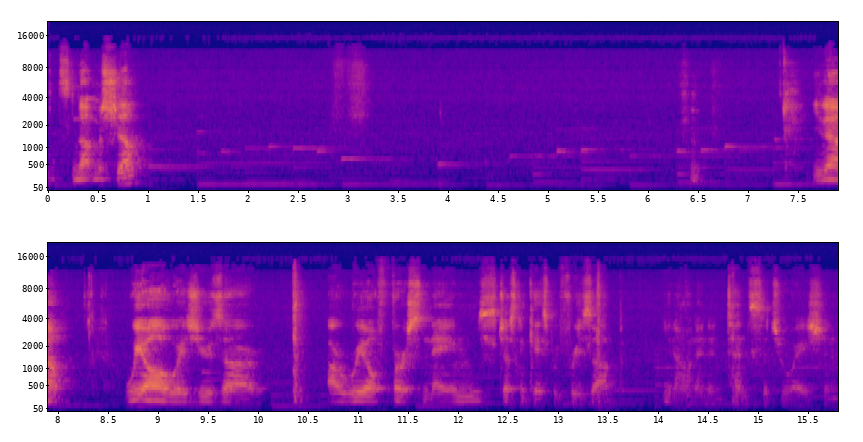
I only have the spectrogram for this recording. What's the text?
It's not Michelle. Hmm. You know, we always use our our real first names just in case we freeze up, you know, in an intense situation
